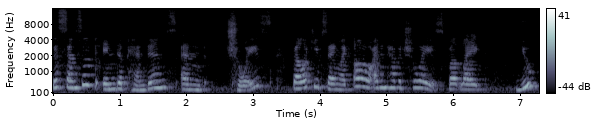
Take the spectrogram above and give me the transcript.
This sense of independence and choice. Bella keeps saying like, "Oh, I didn't have a choice," but like you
